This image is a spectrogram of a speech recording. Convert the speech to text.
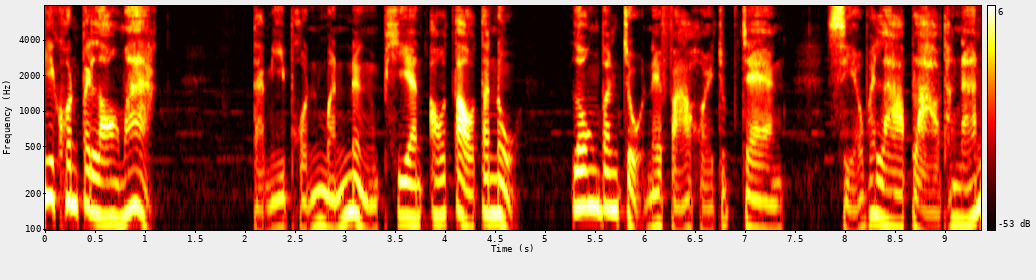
มีคนไปลองมาก แต่มีผลเหมือนหนึ่งเพียนเอาเต่าตะหนุลงบรรจุในฝาหอยจุ๊บแจง เสียเวลาเปล่าทั้งนั้น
